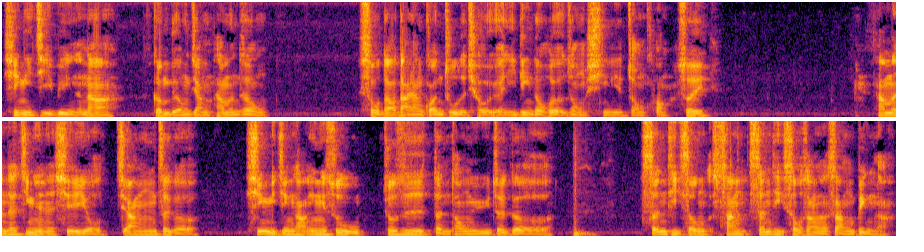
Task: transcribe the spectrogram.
心理疾病的，那更不用讲他们这种受到大量关注的球员，一定都会有这种心理状况。所以，他们在今年的协议有将这个心理健康因素，就是等同于这个身体受伤、身体受伤的伤病啊。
